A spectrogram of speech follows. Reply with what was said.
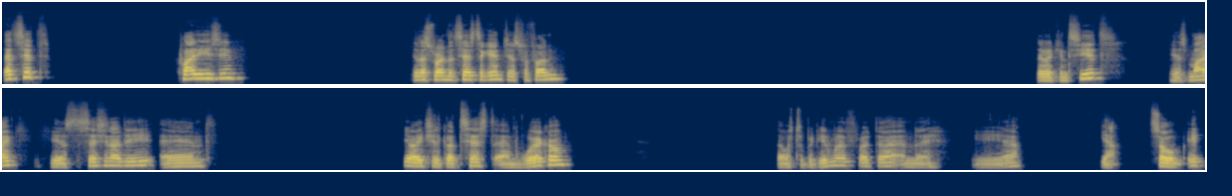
That's it. Quite easy. Let us run the test again just for fun. Then we can see it. Here's Mike, here's the session ID, and here I actually got test and worker. That was to begin with right there. And uh, yeah, yeah. So it,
